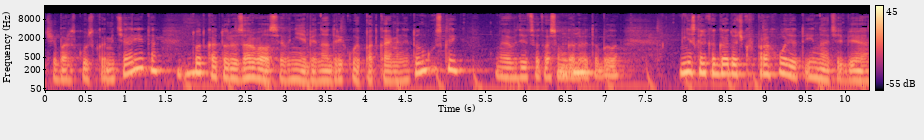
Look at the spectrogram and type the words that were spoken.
Чебарскурского метеорита, mm-hmm. тот, который взорвался в небе над рекой под Каменной Тунгусской, э, в 908 mm-hmm. году это было. Несколько годочков проходит, и на тебе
